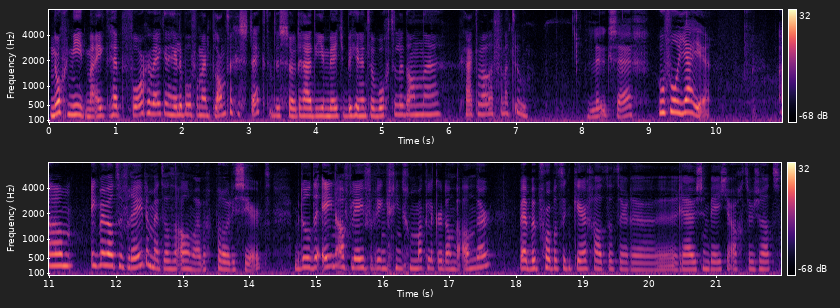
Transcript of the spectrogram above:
Nog niet, maar ik heb vorige week een heleboel van mijn planten gestekt. Dus zodra die een beetje beginnen te wortelen, dan uh, ga ik er wel even naartoe. Leuk zeg. Hoe voel jij je? Um, ik ben wel tevreden met wat we allemaal hebben geproduceerd. Ik bedoel, de ene aflevering ging gemakkelijker dan de ander. We hebben bijvoorbeeld een keer gehad dat er uh, ruis een beetje achter zat.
